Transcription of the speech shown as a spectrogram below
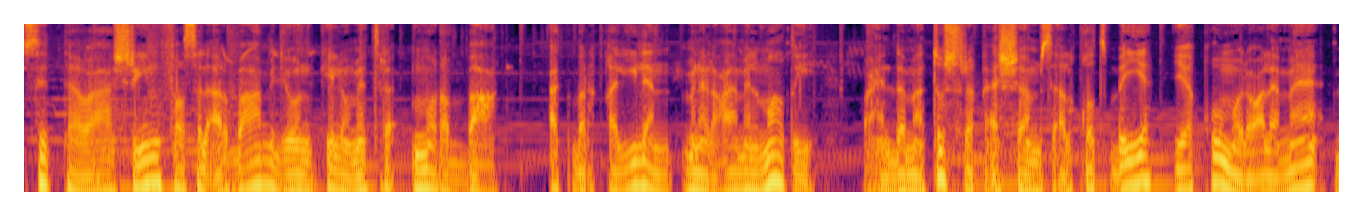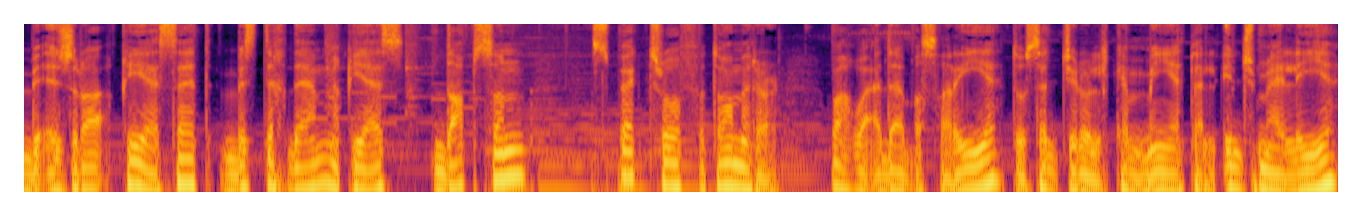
26.4 مليون كيلومتر مربع. أكبر قليلا من العام الماضي وعندما تشرق الشمس القطبية يقوم العلماء بإجراء قياسات باستخدام مقياس دوبسون سبكتروفوتومتر وهو أداة بصرية تسجل الكمية الإجمالية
